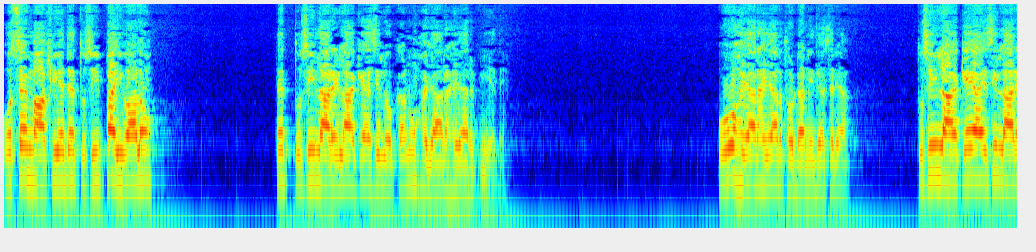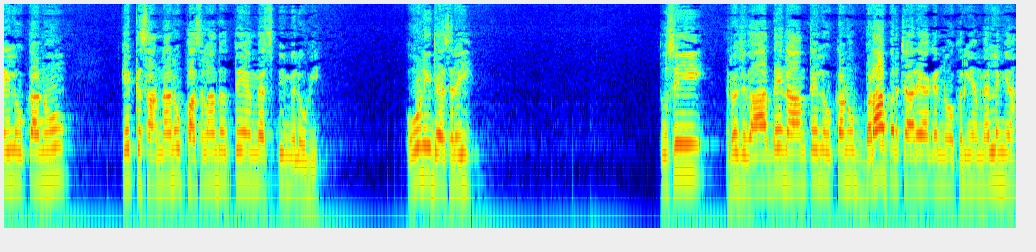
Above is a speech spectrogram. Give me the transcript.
ਉਸੇ ਮਾਫੀਏ ਦੇ ਤੁਸੀਂ ਭਾਈਵਾਲ ਹੋ ਤੇ ਤੁਸੀਂ ਲਾਰੇ ਲਾ ਕੇ ਅਸੀਂ ਲੋਕਾਂ ਨੂੰ ਹਜ਼ਾਰ ਹਜ਼ਾਰ ਰੁਪਏ ਦੇ। ਉਹ ਹਜ਼ਾਰ ਹਜ਼ਾਰ ਤੁਹਾਡਾ ਨਹੀਂ ਦਿਸ ਰਿਹਾ। ਤੁਸੀਂ ਲਾ ਕੇ ਆਏ ਸੀ ਲਾਰੇ ਲੋਕਾਂ ਨੂੰ ਕਿ ਕਿਸਾਨਾਂ ਨੂੰ ਫਸਲਾਂ ਦੇ ਉੱਤੇ ਐਮਐਸਪੀ ਮਿਲੂਗੀ। ਉਹ ਨਹੀਂ ਦਿਸ ਰਹੀ। ਤੁਸੀਂ ਰੋਜ਼ਗਾਰ ਦੇ ਨਾਮ ਤੇ ਲੋਕਾਂ ਨੂੰ ਬੜਾ ਪ੍ਰਚਾਰਿਆ ਕਿ ਨੌਕਰੀਆਂ ਮਿਲਣਗੀਆਂ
